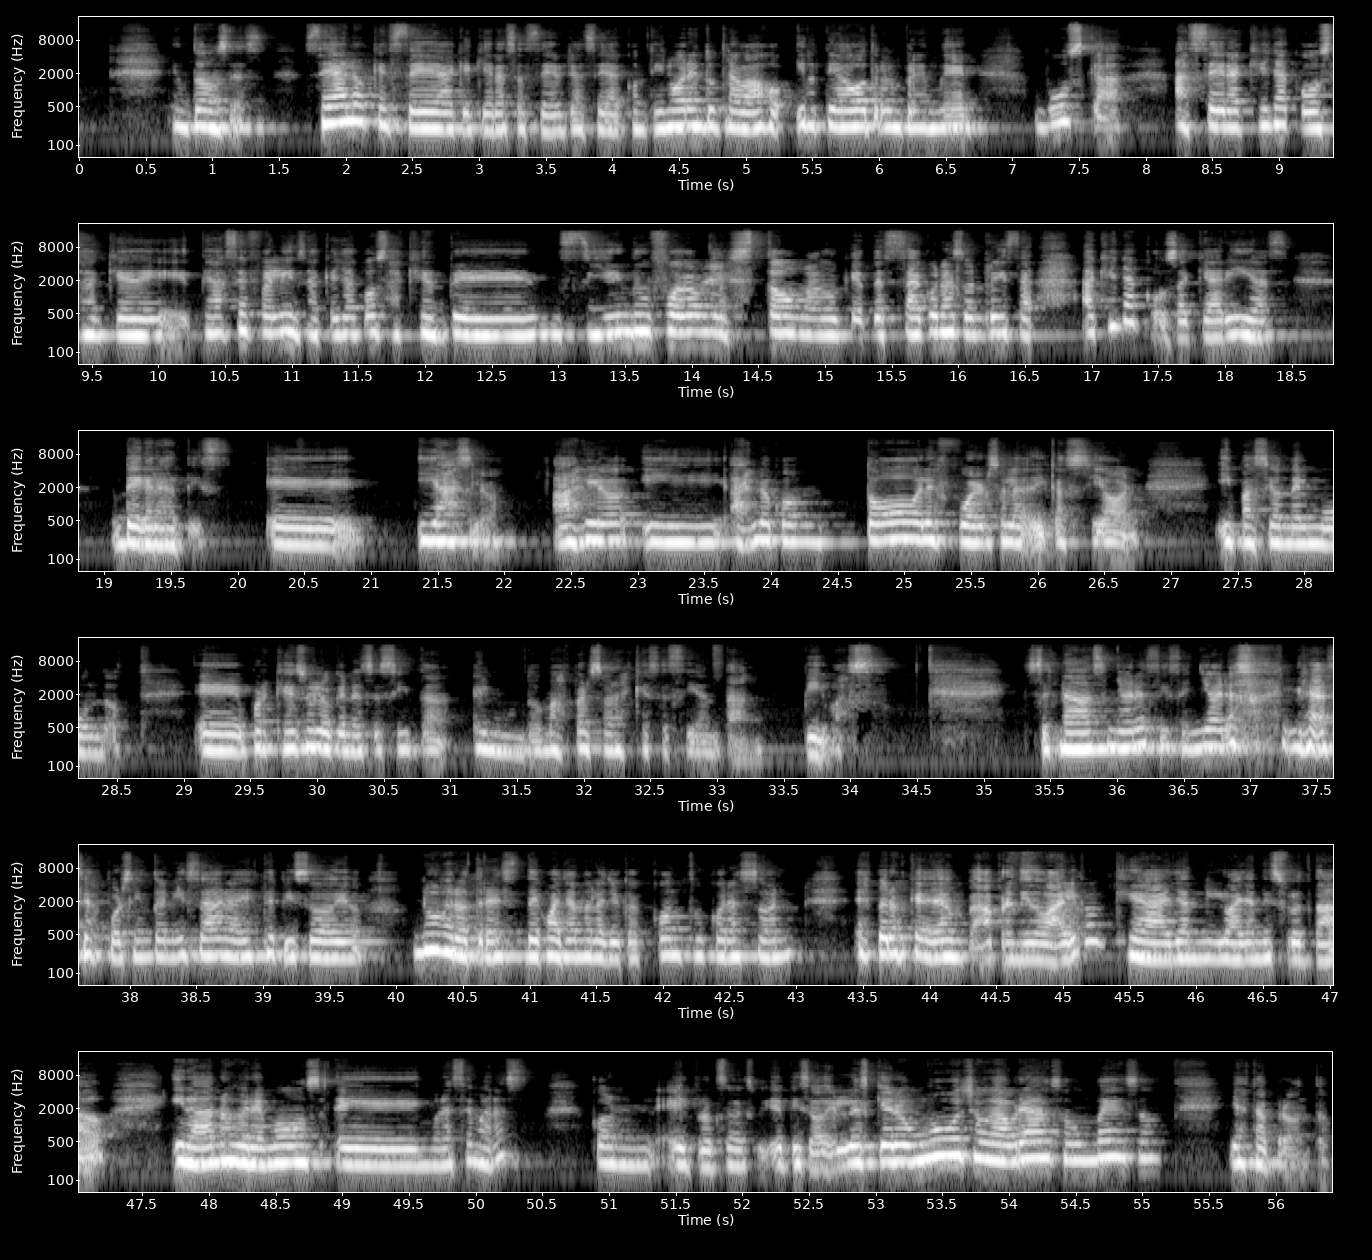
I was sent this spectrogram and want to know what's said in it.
Entonces, sea lo que sea que quieras hacer, ya sea continuar en tu trabajo, irte a otro, emprender, busca hacer aquella cosa que te hace feliz, aquella cosa que te siente un fuego en el estómago, que te saca una sonrisa, aquella cosa que harías de gratis. Eh, y hazlo, hazlo y hazlo con todo el esfuerzo, la dedicación y pasión del mundo, eh, porque eso es lo que necesita el mundo, más personas que se sientan vivas. Entonces, nada, señores y señoras, gracias por sintonizar a este episodio número 3 de Guayando la Yuca con tu corazón. Espero que hayan aprendido algo, que hayan, lo hayan disfrutado. Y nada, nos veremos en unas semanas con el próximo episodio. Les quiero mucho, un abrazo, un beso y hasta pronto.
